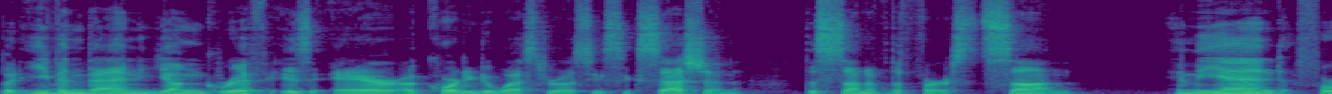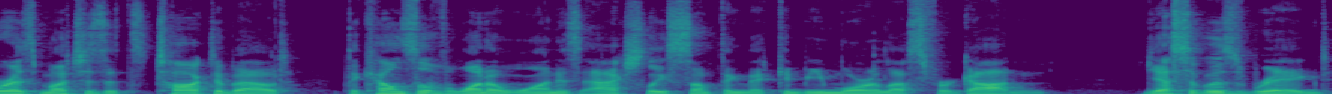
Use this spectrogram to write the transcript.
But even then, young Griff is heir according to Westerosi succession, the son of the first son. In the end, for as much as it's talked about, the Council of 101 is actually something that can be more or less forgotten. Yes, it was rigged,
